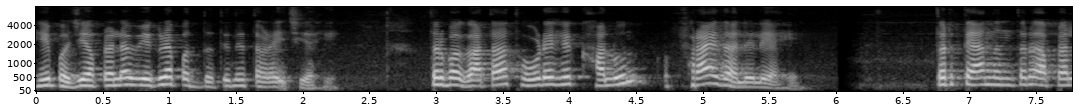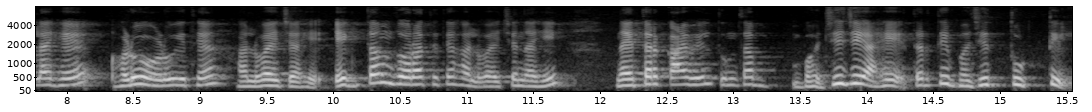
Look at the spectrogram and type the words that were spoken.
हे भजी आपल्याला वेगळ्या पद्धतीने तळायची आहे. तर बघा आता थोडे हे खालून फ्राय झालेले आहे. तर त्यानंतर आपल्याला हे हळूहळू इथे हलवायचे आहे. एकदम जोरात इथे हलवायचे नाही. नाहीतर काय होईल तुमचा भजी जी आहे तर ती भजी तुटतील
